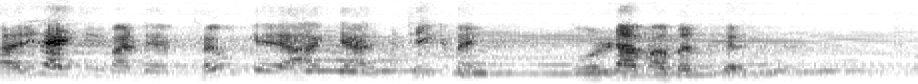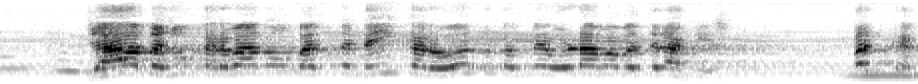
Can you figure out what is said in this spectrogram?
હરિરાયજી માટે એમ થયું કે આ જ્ઞાન ઠીક નહીં, ઓરડામાં બંધ કરી જો આ બધું કરવાનું બંધ નહીં કરો, તો તમને ઓરડામાં બંધ રાખીશું. બંધ કર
